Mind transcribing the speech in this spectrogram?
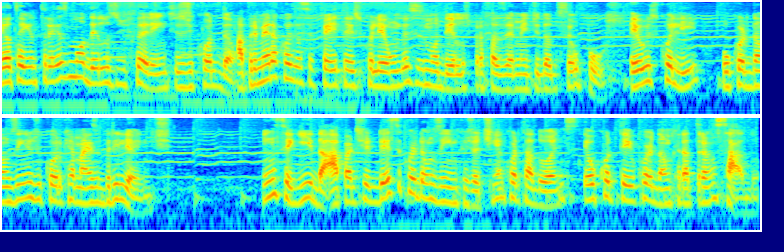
Eu tenho três modelos diferentes de cordão. A primeira coisa a ser feita é escolher um desses modelos para fazer a medida do seu pulso. Eu escolhi o cordãozinho de couro que é mais brilhante. Em seguida, a partir desse cordãozinho que eu já tinha cortado antes, eu cortei o cordão que era trançado,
